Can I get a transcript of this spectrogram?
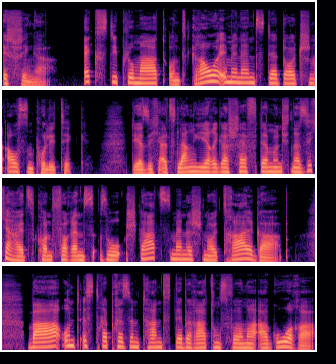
Ischinger, Ex-Diplomat und graue Eminenz der deutschen Außenpolitik, der sich als langjähriger Chef der Münchner Sicherheitskonferenz so staatsmännisch neutral gab, war und ist Repräsentant der Beratungsfirma Agora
